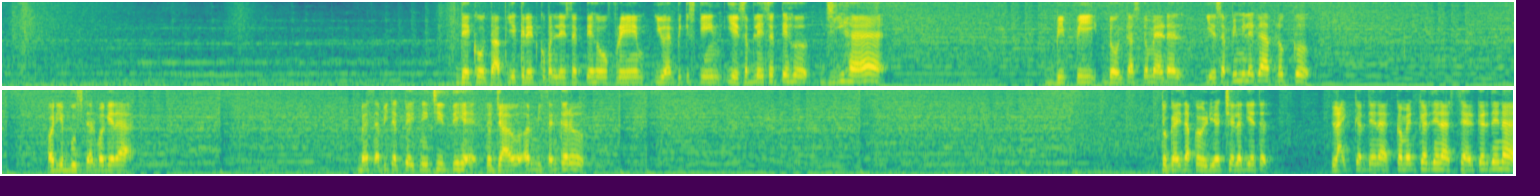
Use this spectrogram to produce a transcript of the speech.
देखो तो आप ये क्रेड कूपन ले सकते हो फ्रेम यूएमपी की स्किन ये सब ले सकते हो। जी हाँ। बीपी डोन कास्टो मेडल ये सब भी मिलेगा आप लोग को। और ये बूस्टर वगैरह। बस अभी तक तो इतनी चीज़ दी है तो जाओ और मिशन करो। तो गाइज़ आपको वीडियो अच्छे लगी है तो लाइक कर देना कमेंट कर देना शेयर कर देना।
